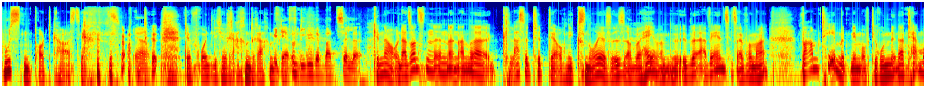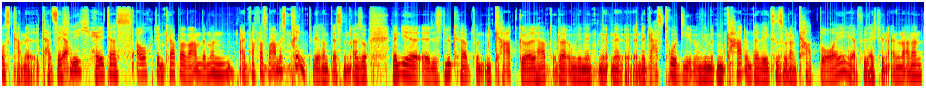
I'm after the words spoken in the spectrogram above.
Husten-Podcast. so, ja. der, der, freundliche Rachendrachen. Mit der fliegende Bazille. Genau. Und ansonsten ein, ein anderer klasse Tipp, der auch nichts Neues ist, aber hey, man erwähnt es jetzt einfach mal. Warm Tee mitnehmen auf die Runde in der Thermoskanne. Tatsächlich ja. hält das auch den Körper warm, wenn man einfach was Warmes trinkt währenddessen. Also wenn ihr äh, das Glück habt und ein Card Girl habt oder irgendwie eine, eine, eine Gastro, die irgendwie mit einem Card unterwegs ist oder ein Card Boy, ja vielleicht für den einen oder anderen,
